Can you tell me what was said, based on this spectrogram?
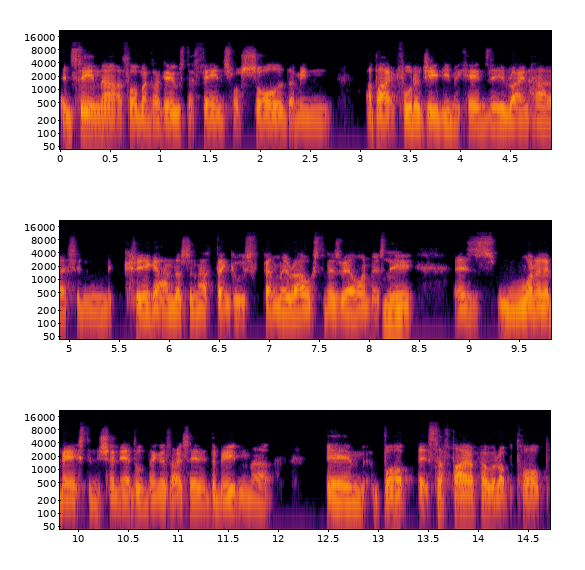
In saying that, I thought Argyll's defence was solid. I mean, a back four of JD McKenzie, Ryan Harris, and Craig Anderson. I think it was Finlay Ralston as well on its mm. day is one of the best in Shinty. I don't think there's actually any debate debating that. Um, but it's the firepower up top,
